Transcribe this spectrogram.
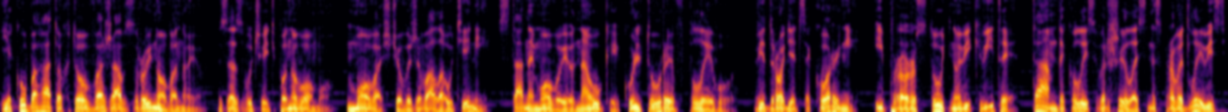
яку багато хто вважав зруйнованою, зазвучить по-новому. Мова, що виживала у тіні, стане мовою науки, культури, впливу. Відродяться корені і проростуть нові квіти. Там, де колись вершилась несправедливість,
